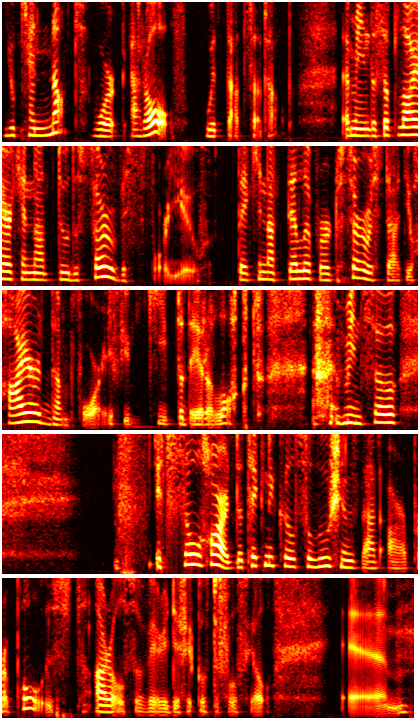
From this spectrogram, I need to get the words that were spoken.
you cannot work at all with that setup. I mean, the supplier cannot do the service for you. They cannot deliver the service that you hired them for if you keep the data locked. I mean, so it's so hard. The technical solutions that are proposed are also very difficult to fulfill. Um,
